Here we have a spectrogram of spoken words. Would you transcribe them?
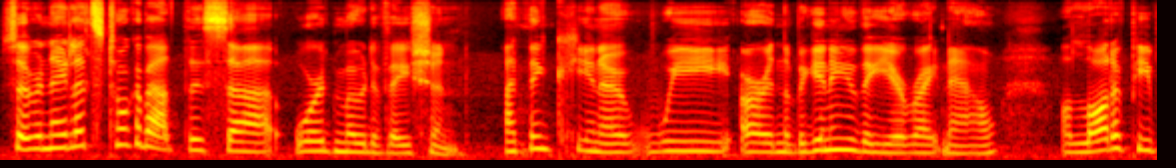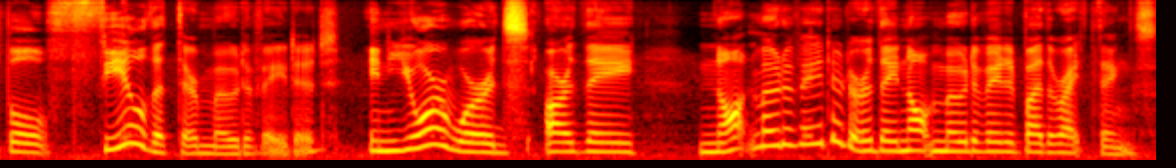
So, Renee, let's talk about this uh, word motivation. I think, you know, we are in the beginning of the year right now. A lot of people feel that they're motivated. In your words, are they not motivated or are they not motivated by the right things?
